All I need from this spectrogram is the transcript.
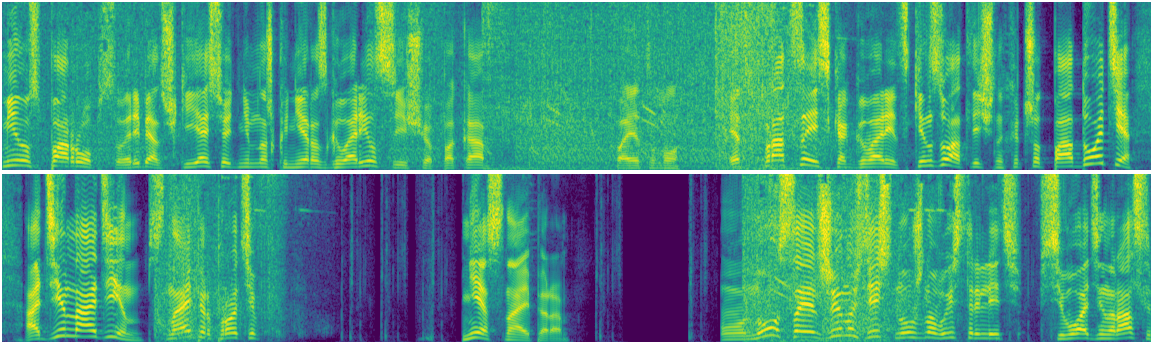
Минус по Ропсу. Ребятушки, я сегодня немножко не разговорился еще пока. Поэтому это в процессе, как говорится. Кинзо отличный хедшот по доте. Один на один. Снайпер против... Не снайпера. Ну, Саяджину здесь нужно выстрелить всего один раз и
